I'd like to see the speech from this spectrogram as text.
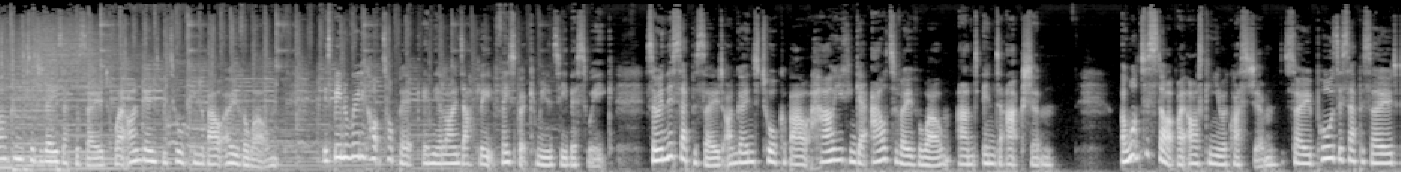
Welcome to today's episode where I'm going to be talking about overwhelm. It's been a really hot topic in the Aligned Athlete Facebook community this week. So, in this episode, I'm going to talk about how you can get out of overwhelm and into action. I want to start by asking you a question. So, pause this episode,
